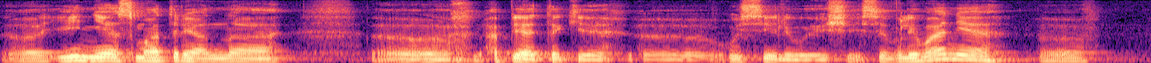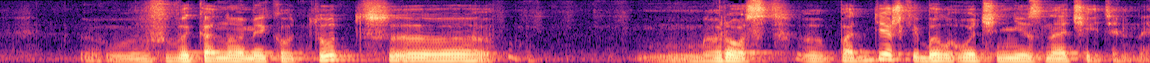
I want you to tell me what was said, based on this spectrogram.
э, и несмотря на, э, опять-таки, э, усиливающееся вливание в экономику, тут рост поддержки был очень незначительный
